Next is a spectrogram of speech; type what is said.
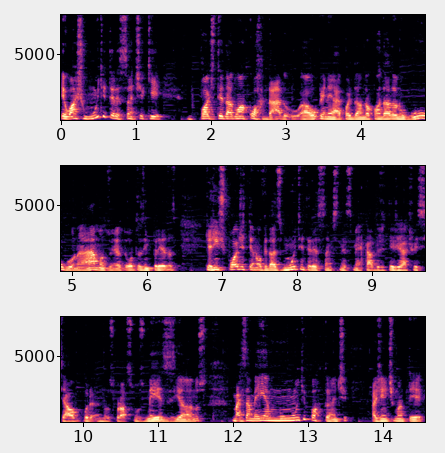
Eu acho muito interessante que pode ter dado uma acordada, a OpenAI pode dado uma acordada no Google, na Amazon e outras empresas, que a gente pode ter novidades muito interessantes nesse mercado de inteligência artificial por, nos próximos meses e anos, mas também é muito importante a gente manter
